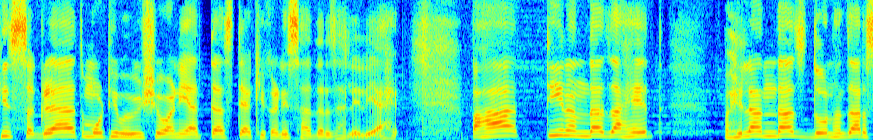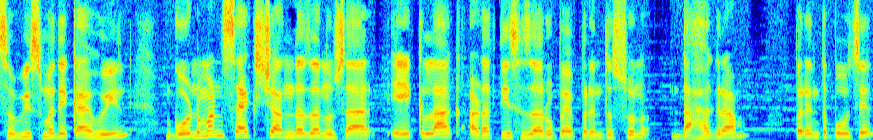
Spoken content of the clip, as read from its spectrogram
ही सगळ्यात मोठी भविष्यवाणी आत्ताच त्या ठिकाणी सादर झालेली आहे. पहा तीन अंदाज आहेत. पहिला अंदाज दोन हजार सव्वीसमध्ये काय होईल? गोल्डमन सॅक्सच्या अंदाजानुसार एक लाख अडतीस हजार रुपयापर्यंत सोनं दहा ग्रामपर्यंत पोहोचेल.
